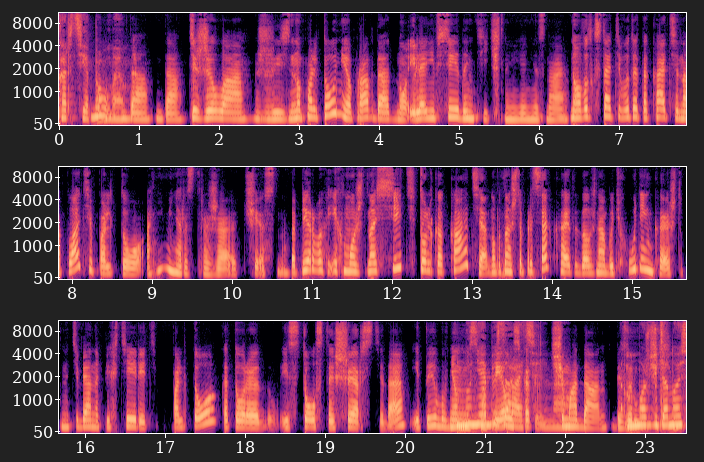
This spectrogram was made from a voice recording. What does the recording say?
Cartier, Ну, по-моему. да, да. Тяжела жизнь. Но пальто у нее, правда, одно. Или они все идентичные, я не знаю. Ну, а вот, кстати, вот это Катя на платье пальто, они меня раздражают, честно. Во-первых, их может носить только Катя, ну, потому что представь, какая ты должна быть худенькая, чтобы на тебя напихтерить пальто, которое из толстой шерсти, да, и ты в нем Ну, не не смотрелась как чемодан без Может быть, оно из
